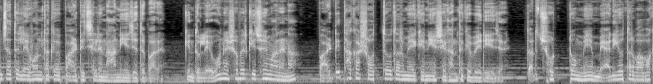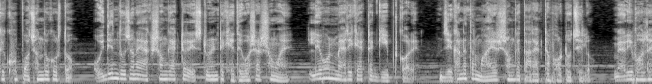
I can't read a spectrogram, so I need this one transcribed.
যাতে লেওয়ান তাকে পার্টি ছেড়ে না নিয়ে যেতে পারে। কিন্তু লেওয়ান এসবের কিছুই মানে না। পার্টি থাকা সত্ত্বেও তার মেয়েকে নিয়ে সেখান থেকে বেরিয়ে যায়। তার ছোট্ট মেয়ে ম্যারিও তার বাবাকে খুব পছন্দ করত। ওই দিন দুজনে একসঙ্গে একটা রেস্টুরেন্টে খেতে বসার সময় লেওয়ান ম্যারিকে একটা গিফট করে, যেখানে তার মায়ের সঙ্গে তার একটা ফটো ছিল। ম্যারি বলে,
